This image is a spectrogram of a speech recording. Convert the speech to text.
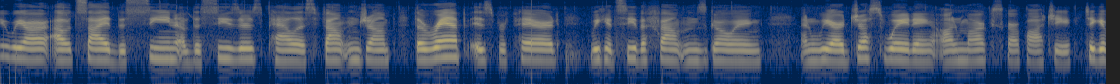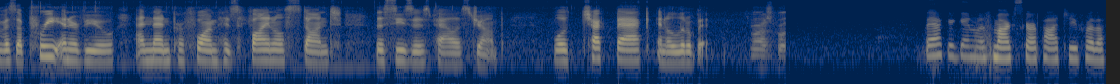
Here we are outside the scene of the Caesars Palace fountain jump. The ramp is prepared. We could see the fountains going, and we are just waiting on Mark Scarpacci to give us a pre-interview and then perform his final stunt, the Caesars Palace jump. We'll check back in a little bit. Back again with Mark Scarpacci for the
